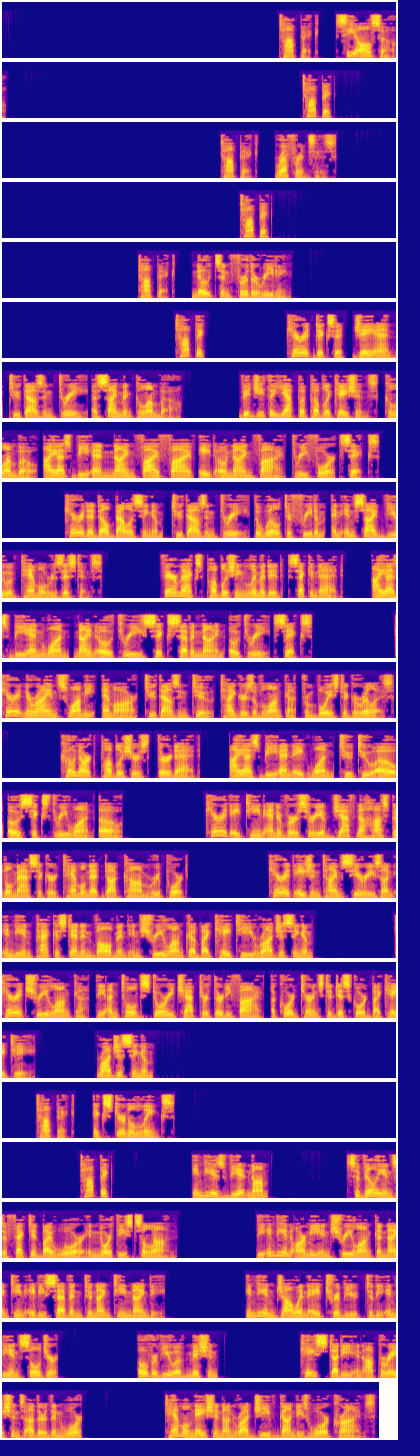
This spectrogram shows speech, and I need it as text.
See also. References Topic Notes and further reading Topic Carrot Dixit, J. N. 2003 Assignment Colombo. Vijitha Yappa Publications, Colombo, ISBN 955-8095-34-6 Carrot Adele Balasingham, 2003 The Will to Freedom – An Inside View of Tamil Resistance. Fairmax Publishing Limited, 2nd ed. ISBN 1-903679-03-6 Karat Narayan Swamy, M.R. 2002 Tigers of Lanka, From Boys to Guerrillas. Konark Publishers, 3rd ed. ISBN 81-220-0631-0 Carat 18 Anniversary of Jaffna Hospital Massacre Tamilnet.com report Carat Asian Times series on Indian-Pakistan involvement in Sri Lanka by K. T. Rajasingham Karat Sri Lanka, The Untold Story Chapter 35, Accord Turns to Discord by K.T. Rajasingham External links. India's Vietnam. Civilians affected by war in northeast Ceylon. The Indian Army in Sri Lanka 1987–1990 Indian Jawan A Tribute to the Indian Soldier. Overview of mission. Case study in operations other than war. Tamil Nation on Rajiv Gandhi's war crimes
